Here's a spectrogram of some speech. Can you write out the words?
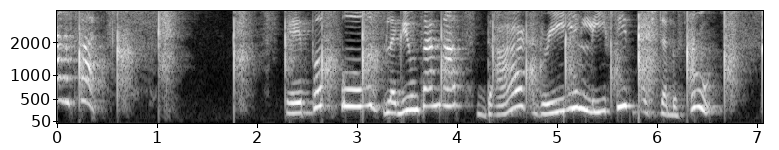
and fats. Staple foods, legumes and nuts, dark green leafy vegetable fruits.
